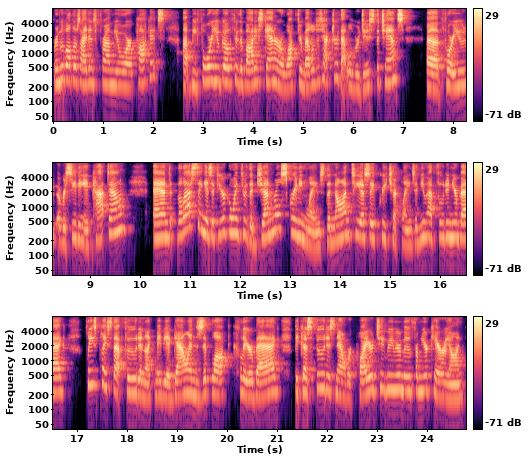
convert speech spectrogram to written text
remove all those items from your pockets uh, before you go through the body scanner or walk through metal detector. That will reduce the chance uh, for you receiving a pat down. And the last thing is if you're going through the general screening lanes, the non-TSA pre-check lanes, and you have food in your bag, please place that food in like maybe a gallon Ziploc clear bag because food is now required to be removed from your carry-on.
